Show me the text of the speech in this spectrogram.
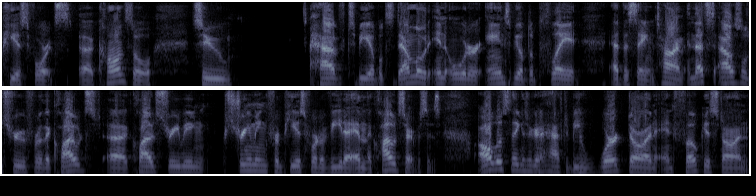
PS4 uh, console to have to be able to download in order and to be able to play it at the same time. And that's also true for the cloud uh, cloud streaming streaming from PS4 to Vita and the cloud services. All those things are going to have to be worked on and focused on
